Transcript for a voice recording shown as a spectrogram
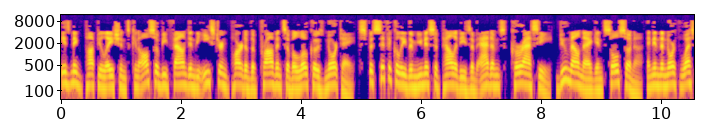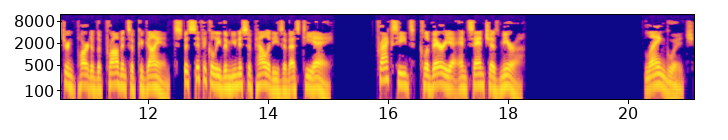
Isneg populations can also be found in the eastern part of the province of Ilocos Norte, specifically the municipalities of Adams, Carasi, Dumalneg and Solsona, and in the northwestern part of the province of Cagayan, specifically the municipalities of Sta. Praxedes, Claveria and Sanchez Mira. Language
